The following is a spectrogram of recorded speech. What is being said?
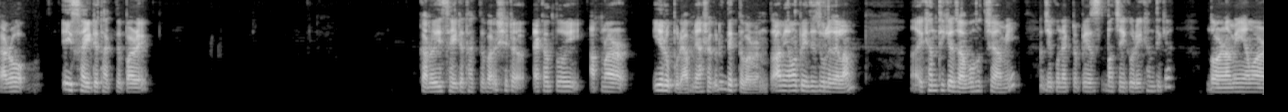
কারও এই সাইটে থাকতে পারে। কারও এই সাইটে থাকতে পারে, সেটা একান্তই আপনার ইয়ের উপরে আপনি আশা করি দেখতে পারবেন। তো আমি আমার পেজে চলে গেলাম। এখান থেকে যাব হচ্ছে আমি। যে কোনো একটা পেজ বাছাই করি এখান থেকে। ধরেন আমি আমার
